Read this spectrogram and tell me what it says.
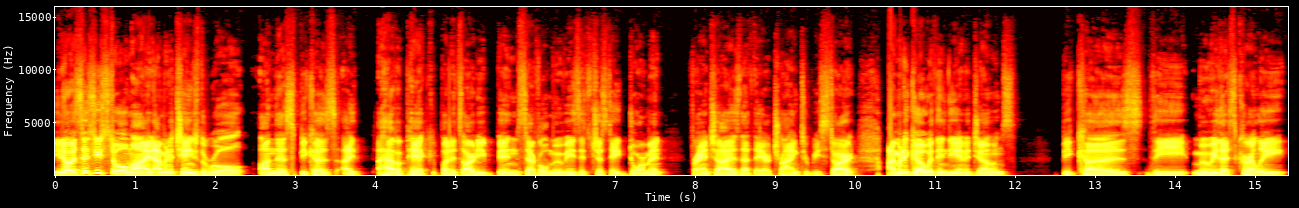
You know, since you stole mine, I'm going to change the rule on this because I, I have a pick, but it's already been several movies. It's just a dormant franchise that they are trying to restart. I'm going to go with Indiana Jones because the movie that's currently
